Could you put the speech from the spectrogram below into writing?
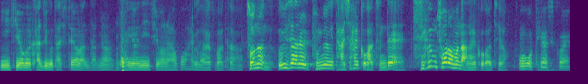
이 기억을 가지고 다시 태어난다면 당연히 지원을 하고 할 것 같습니다. 같다. 저는 의사를 분명히 다시 할 것 같은데 지금처럼은 안 할 것 같아요. 어, 어떻게 하실 거예요?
